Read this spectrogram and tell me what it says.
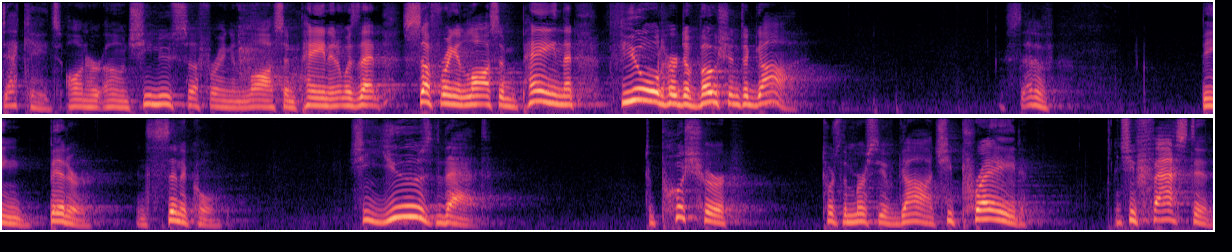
decades on her own. She knew suffering and loss and pain, and it was that suffering and loss and pain that fueled her devotion to God. Instead of being bitter and cynical, she used that to push her towards the mercy of God. She prayed and she fasted.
